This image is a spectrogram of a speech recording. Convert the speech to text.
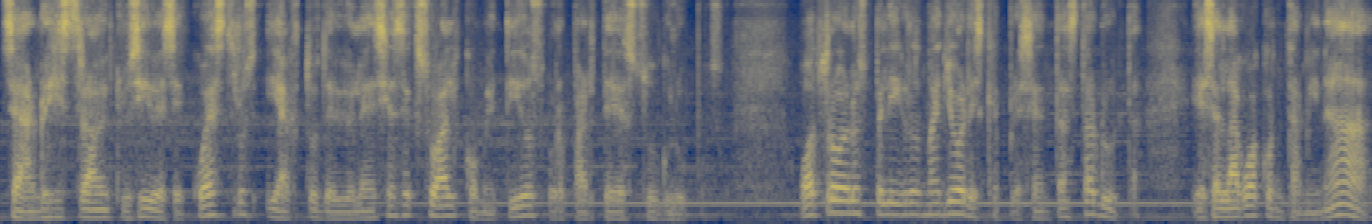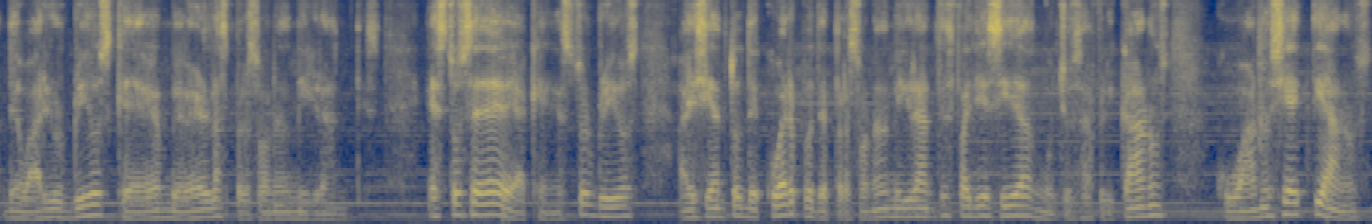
Se han registrado inclusive secuestros y actos de violencia sexual cometidos por parte de estos grupos. Otro de los peligros mayores que presenta esta ruta es el agua contaminada de varios ríos que deben beber las personas migrantes. Esto se debe a que en estos ríos hay cientos de cuerpos de personas migrantes fallecidas, muchos africanos, cubanos y haitianos.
